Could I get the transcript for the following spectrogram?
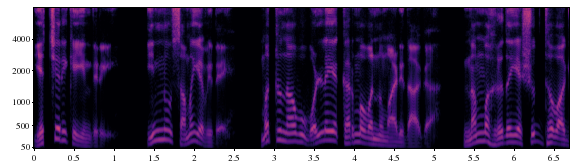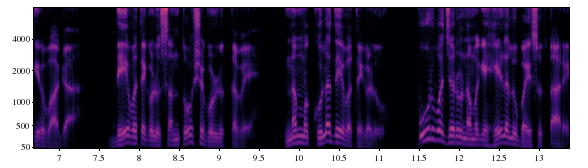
ಎಚ್ಚರಿಕೆಯಿಂದಿರಿ, ಇನ್ನೂ ಸಮಯವಿದೆ. ಮತ್ತು ನಾವು ಒಳ್ಳೆಯ ಕರ್ಮವನ್ನು ಮಾಡಿದಾಗ, ನಮ್ಮ ಹೃದಯ ಶುದ್ಧವಾಗಿರುವಾಗ ದೇವತೆಗಳು ಸಂತೋಷಗೊಳ್ಳುತ್ತವೆ. ನಮ್ಮ ಕುಲದೇವತೆಗಳು, ಪೂರ್ವಜರು ನಮಗೆ ಹೇಳಲು ಬಯಸುತ್ತಾರೆ,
